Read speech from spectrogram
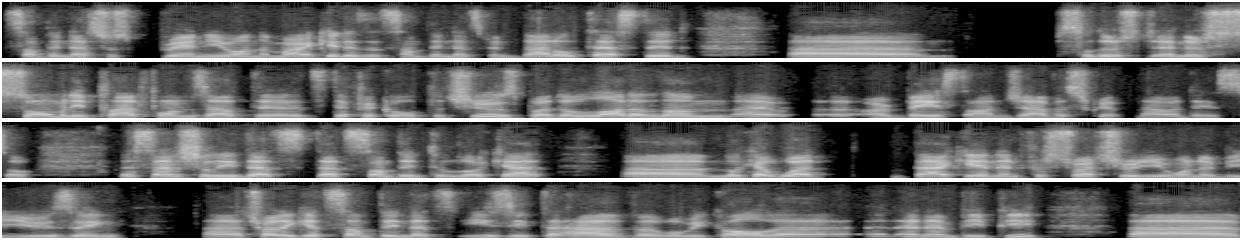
something that's just brand new on the market? Is it something that's been battle tested? Um, so there's and there's so many platforms out there it's difficult to choose but a lot of them uh, are based on javascript nowadays so essentially that's that's something to look at um, look at what backend infrastructure you want to be using uh, try to get something that's easy to have uh, what we call uh, an mvp uh,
